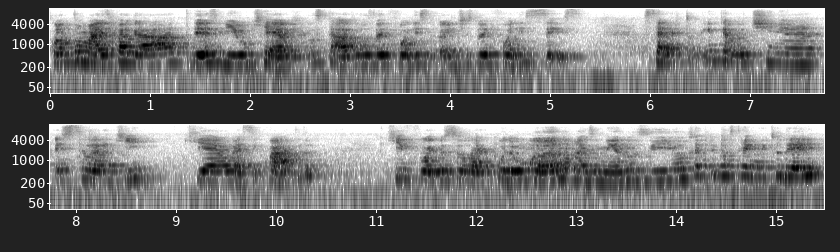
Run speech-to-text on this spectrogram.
Quanto mais pagar 3 mil, que é o que custavam os iPhones antes do iPhone 6 certo? Então eu tinha esse celular aqui, que é o S4, que foi meu celular por um ano mais ou menos e eu sempre gostei muito dele,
